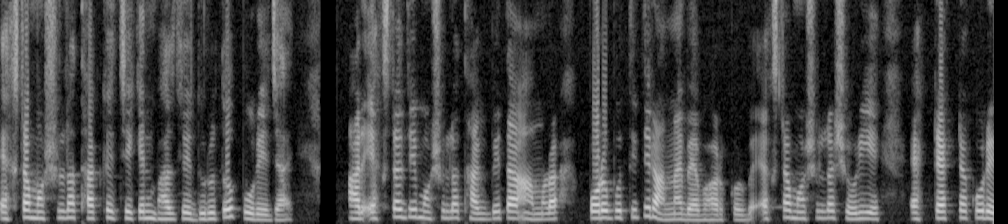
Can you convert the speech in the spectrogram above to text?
এক্সট্রা মশলা থাকলে চিকেন ভাজলে দ্রুত পুড়ে যায়। আর এক্সট্রা যে মশলা থাকবে তা আমরা পরবর্তীতে রান্নায় ব্যবহার করব। এক্সট্রা মশলা সরিয়ে একটা একটা করে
